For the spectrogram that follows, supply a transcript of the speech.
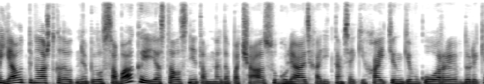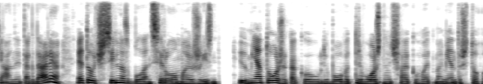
Я вот поняла, что когда вот у меня появилась собака, и я стала с ней там иногда по часу гулять, ходить там всякие хайкинги в горы, вдоль океана и так далее, это очень сильно сбалансировало мою жизнь. И у меня тоже, как у любого тревожного человека, бывают моменты, что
